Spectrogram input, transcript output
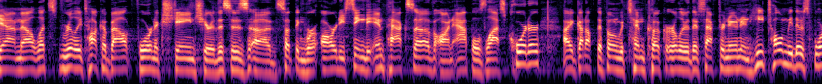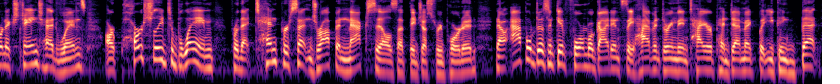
Yeah, Mel, let's really talk about foreign exchange here. This is uh, something we're already seeing the impacts of on Apple's last quarter. I got off the phone with Tim Cook earlier this afternoon, and he told me those foreign exchange headwinds are partially to blame for that 10% drop in Mac sales that they just reported. Now, Apple doesn't give formal guidance. They haven't during the entire pandemic, but you can bet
